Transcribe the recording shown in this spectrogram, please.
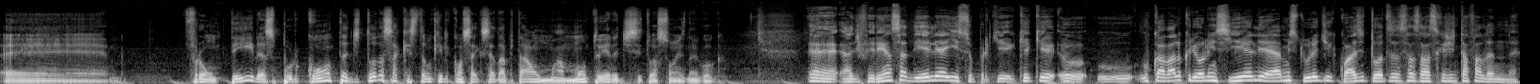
é, fronteiras por conta de toda essa questão que ele consegue se adaptar a uma montoeira de situações, né, Goga? É, a diferença dele é isso, porque que, que, o, o, o cavalo crioulo em si ele é a mistura de quase todas essas raças que a gente está falando, né?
